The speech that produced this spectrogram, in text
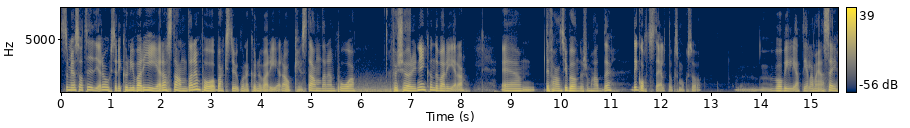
som jag sa tidigare också, det kunde ju variera. Standarden på backstugorna kunde variera och standarden på försörjning kunde variera. Eh, det fanns ju bönder som hade det gott ställt och som också var villiga att dela med sig.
